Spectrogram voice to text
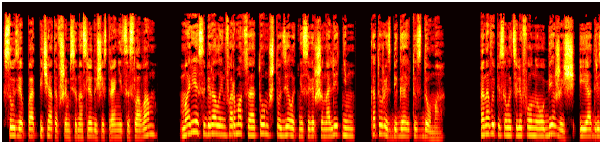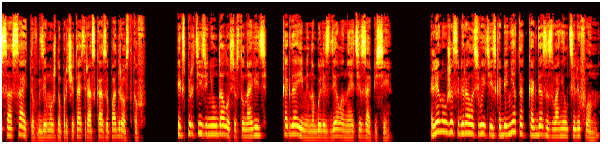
Судя по отпечатавшимся на следующей странице словам, Мария собирала информацию о том, что делать несовершеннолетним, которые сбегают из дома. Она выписала телефоны убежищ и адреса сайтов, где можно прочитать рассказы подростков. Экспертизе не удалось установить, когда именно были сделаны эти записи. Лена уже собиралась выйти из кабинета, когда зазвонил телефон.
